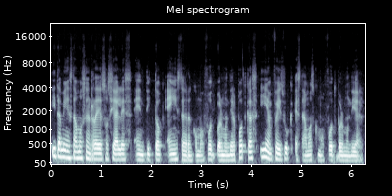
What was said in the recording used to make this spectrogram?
Y también estamos en redes sociales en TikTok e Instagram como Fútbol Mundial Podcast y en Facebook estamos como Fútbol Mundial.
